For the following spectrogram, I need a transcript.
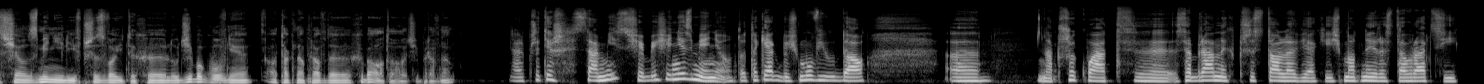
się zmienili w przyzwoitych ludzi, bo głównie o tak naprawdę chyba o to chodzi, prawda? Ale przecież sami z siebie się nie zmienią. To tak jakbyś mówił do e, na przykład e, zebranych przy stole w jakiejś modnej restauracji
